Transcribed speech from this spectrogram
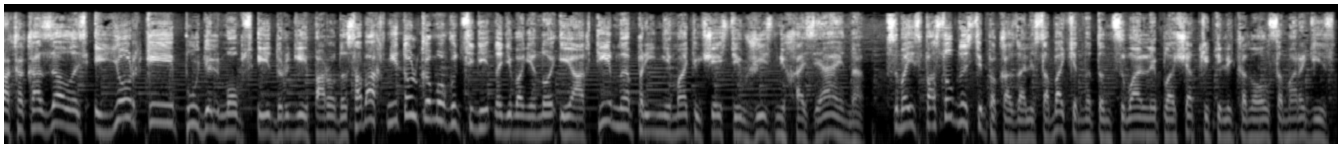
Как оказалось, и Йорки, Пудель, Мопс и другие породы собак не только могут сидеть на диване, но и активно принимать участие в жизни хозяина. Свои способности показали собаки на танцевальной площадке телеканала «Самарагиз».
